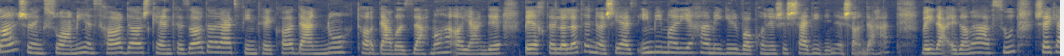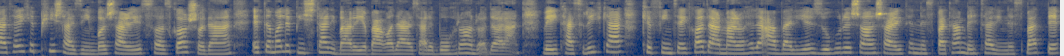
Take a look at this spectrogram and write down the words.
گان سوامی اظهار داشت که انتظار دارد فینتک ها در 9 تا 12 ماه آینده به اختلالات ناشی از این بیماری همهگیر واکنش شدیدی نشان دهند. وی در ادامه افزود شرکت هایی که پیش از این با شرایط سازگار شدند احتمال بیشتری برای بقا در سراسر بحران را دارند. وی تصریح کرد که فینتک ها در مراحل اولیه ظهورشان شرایط نسبتا بهتری نسبت به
